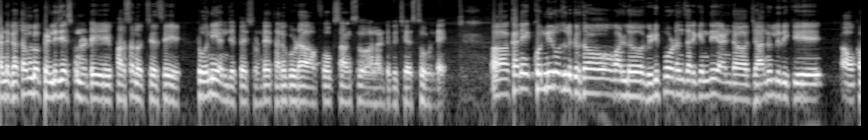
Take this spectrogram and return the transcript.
అండ్ గతంలో పెళ్ళి చేసుకున్నటి పర్సన్ వచ్చేసి టోనీ అని చెప్పేసి ఉండే తను కూడా ఫోక్ సాంగ్స్ అలాంటివి చేస్తూ ఉండే. కానీ కొన్ని రోజుల క్రితం వాళ్ళు విడిపోవడం జరిగింది అండ్ జానులిరికి ఒక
